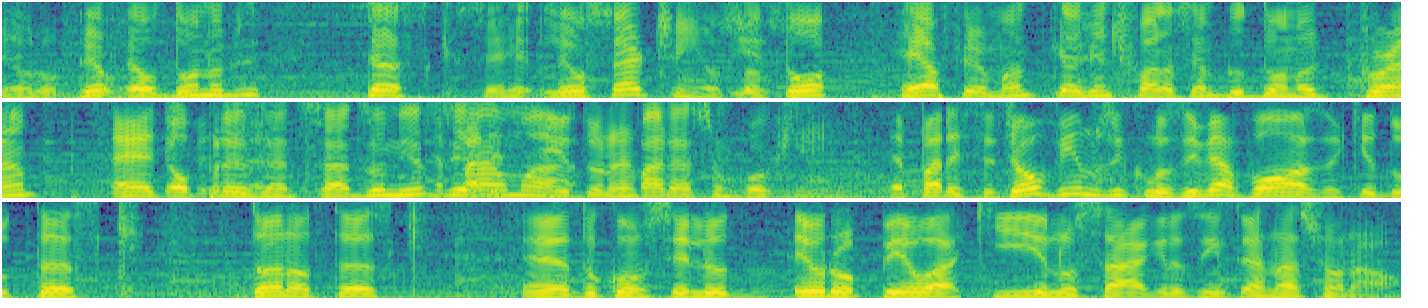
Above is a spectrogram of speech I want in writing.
Europeu é o Donald Tusk. Você leu certinho. Eu só estou reafirmando porque a gente fala sempre do Donald Trump, É que é o presidente dos Estados Unidos, É e parecido, é uma, né? parece um pouquinho. É parecido. Já ouvimos, inclusive, a voz aqui do Tusk, Donald Tusk, é, do Conselho Europeu aqui no Sagres Internacional.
